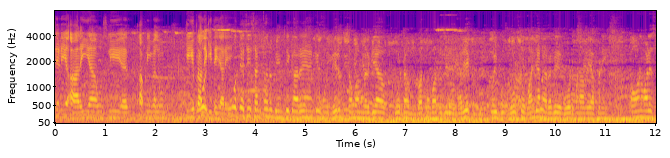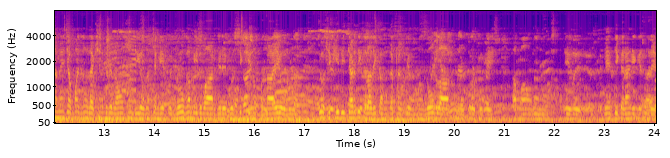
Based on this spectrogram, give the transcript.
ਜਿਹੜੀ ਆ ਰਹੀ ਆ ਉਸ ਲਈ ਅ, ਆਪਣੀ ਵੱਲੋਂ ਕੀ ਉਪਰਾਲੇ ਕੀਤੇ ਜਾ ਰਹੇ ਉਹ ਤੇ ਅਸੀਂ ਸੰਗਤਾਂ ਨੂੰ ਬੇਨਤੀ ਕਰ ਰਹੇ ਹਾਂ ਕਿ ਹੁਣ ਫਿਰ ਸਮਾਂ ਮਿਲ ਗਿਆ ਵੋਟਾਂ ਵੱਧ ਤੋਂ ਵੱਧ ਜਿਹੜੇ ਹਰੇਕ ਕੋਈ ਵੋਟ ਤੋਂ ਵਾਂਝਾ ਨਾ ਰਵੇ ਵੋਟ ਬਣਾਵੇ ਆਪਣੀ। ਆਉਣ ਵਾਲੇ ਸਮੇਂ 'ਚ ਆਪਾਂ ਜਦੋਂ ਇਲੈਕਸ਼ਨ ਕਿਤੇ ਲਾਉਂਸ ਹੁੰਦੀ ਹੈ ਉਦੋਂ ਚੰਗੇ ਕੋਈ ਯੋਗ ਉਮੀਦਵਾਰ ਜਿਹੜੇ ਗੁਰਸਿੱਖੀ ਨੂੰ ਪਰਨਾਏ ਹੋਣ ਜੋ ਸਿੱਖੀ ਦੀ ਚੜ੍ਹਦੀ ਕਲਾ ਦੀ ਕੰਮ ਕਰ ਸਕਦੇ ਹੋਣ ਲੋਕ ਲਾਭ ਉੱਪਰ ਉੱਠ ਕੇ ਆਪਾਂ ਉਹਨਾਂ ਨੂੰ ਇਹ ਬੇਨਤੀ ਕਰਾਂਗੇ ਕਿ ਸਾਰੇ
